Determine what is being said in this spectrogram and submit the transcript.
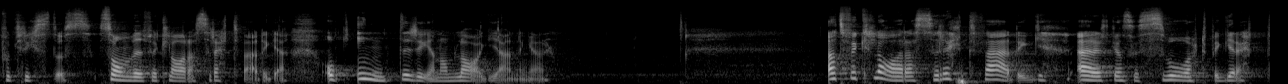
på Kristus som vi förklaras rättfärdiga och inte genom laggärningar. Att förklaras rättfärdig är ett ganska svårt begrepp.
